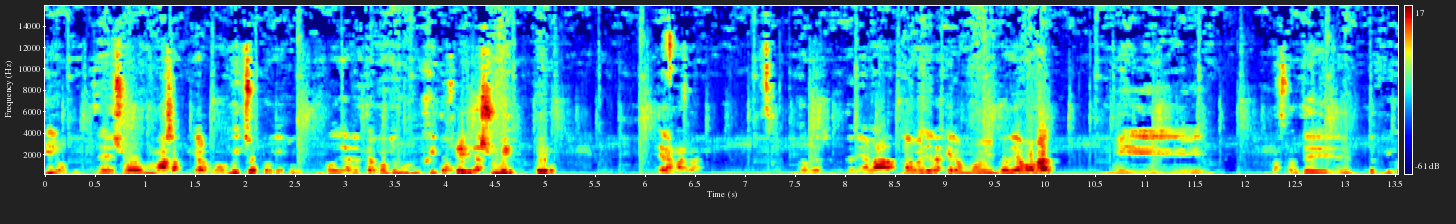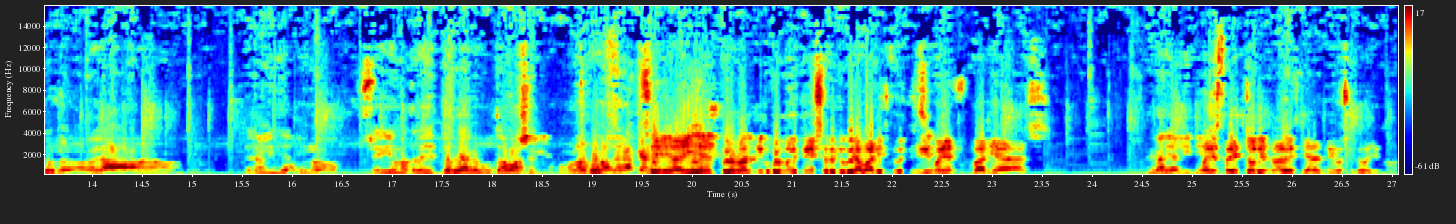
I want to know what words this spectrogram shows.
Y los, eh, son más aplicables los bichos porque tú podías estar con tu burbujita, podías subir, pero era más grande. Entonces tenía la, la ballena que era un movimiento diagonal muy bastante específico, o sea, era, era lineal, o sea, seguía una trayectoria, rebotaba, seguía como las bolas de las que Sí, ahí el, problema, el único problema que tenía era que hubiera varias, tuve que seguir Sí. varias, varias, varias líneas. varias trayectorias a la vez, ya digo, así te va yendo.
